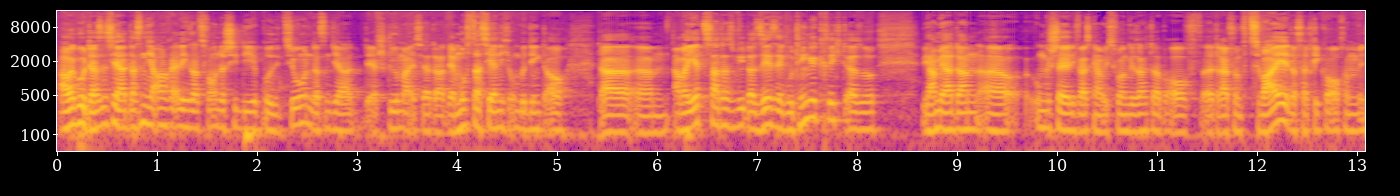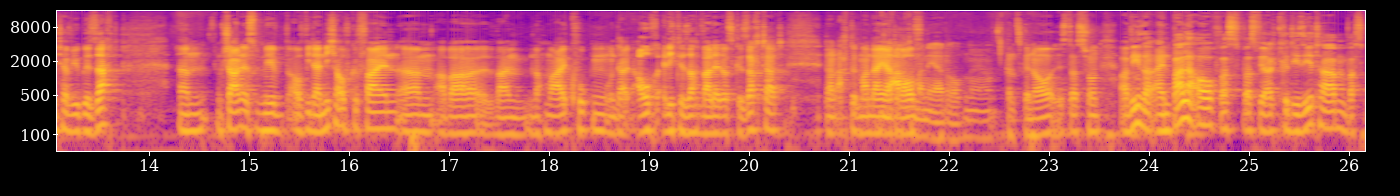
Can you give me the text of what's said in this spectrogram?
Aber gut, das ist ja, das sind ja auch noch ehrlich gesagt zwei unterschiedliche Positionen. Das sind ja, der Stürmer ist ja da, der muss das ja nicht unbedingt auch da, ähm, aber jetzt hat er es wieder sehr, sehr gut hingekriegt. Also wir haben ja dann äh, umgestellt, ich weiß gar nicht, ob ich es vorhin gesagt habe, auf äh, 352, das hat Rico auch im Interview gesagt. Ähm, Im Stadion ist mir auch wieder nicht aufgefallen, ähm, aber beim nochmal gucken und halt auch ehrlich gesagt, weil er das gesagt hat, dann achtet man da ja, ja drauf. Man eher drauf ne, ja. Ganz genau ist das schon. Aber wie gesagt, ein Balle auch, was, was wir halt kritisiert haben, was,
